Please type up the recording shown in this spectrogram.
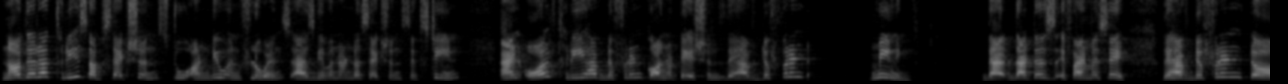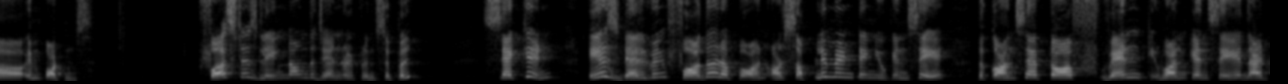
Now, there are three subsections to undue influence as given under section 16 and all three have different connotations, they have different meanings that, that is if I may say they have different uh, importance. First is laying down the general principle, second is delving further upon or supplementing you can say the concept of when one can say that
